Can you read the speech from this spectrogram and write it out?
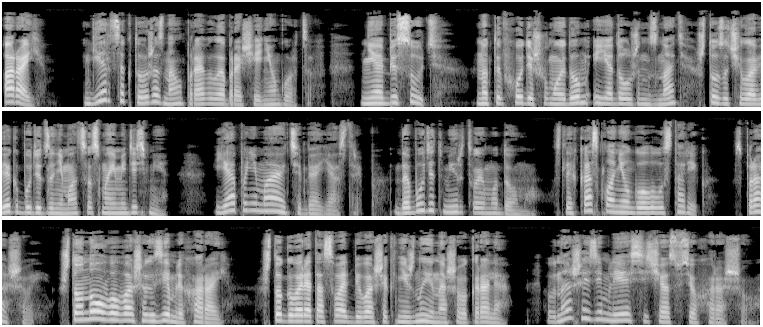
Арай. Герцог тоже знал правила обращения у горцев. «Не обессудь, но ты входишь в мой дом, и я должен знать, что за человек будет заниматься с моими детьми. Я понимаю тебя, ястреб. Да будет мир твоему дому». Слегка склонил голову старик. Спрашивай. Что нового в ваших землях, Харай? Что говорят о свадьбе вашей княжны и нашего короля? В нашей земле сейчас все хорошо.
